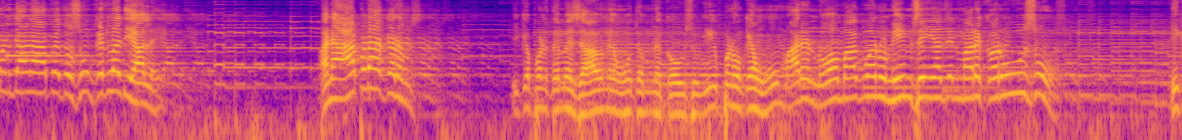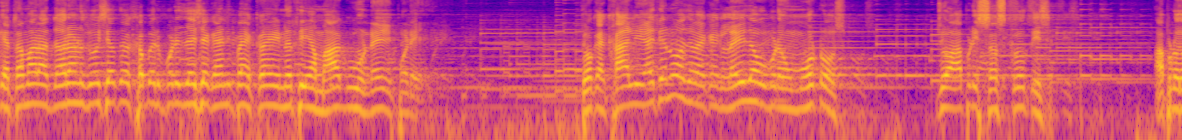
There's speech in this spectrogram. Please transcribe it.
મણ દાણા આપે તો શું, કેટલા દી હાલે? અને આપણા કરમ છે. ઈ કે પણ તમે જાઓ ને હું તમને કહું છું એ પણ કે હું મારે ન માગવાનું નિયમ છે, અહીંયા જઈને મારે કરવું શું? એ કે તમારા દરણ જોશે તો ખબર પડી જશે કે આની પાસે કંઈ નથી, આ માગવું નહીં પડે. તો કે ખાલી હાથે ન જવાય, કંઈક લઈ જવું પડે, હું મોટો છું. જો આપણી સંસ્કૃતિ છે, આપણો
